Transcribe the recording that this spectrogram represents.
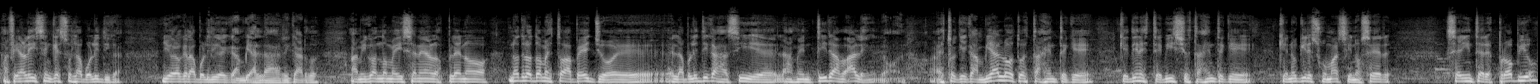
Al final dicen que eso es la política. Yo creo que la política hay que cambiarla, Ricardo. A mí cuando me dicen en los plenos, no te lo tomes todo a pecho, eh, la política es así, eh, las mentiras valen. No, no, esto hay que cambiarlo, toda esta gente que, que tiene este vicio, esta gente que, que, no quiere sumar sino ser, ser interés propio,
